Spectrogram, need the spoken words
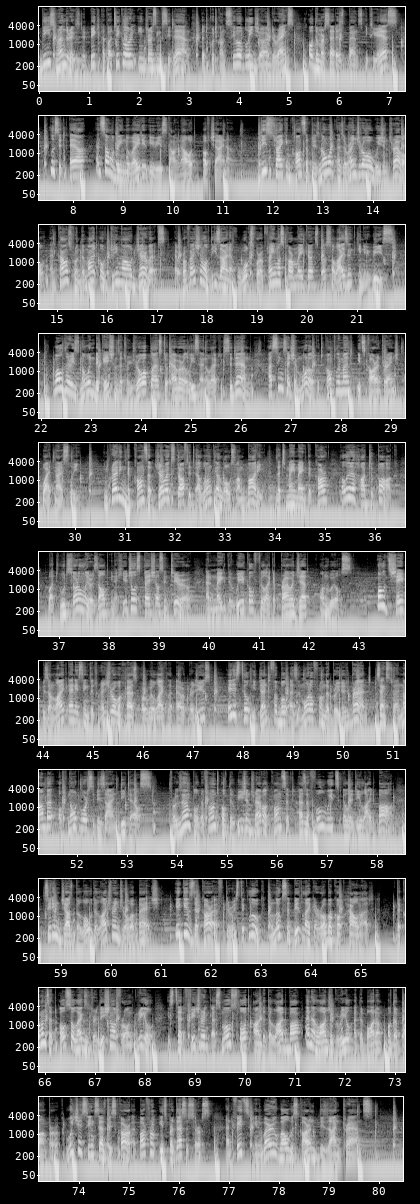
These renderings depict a particularly interesting sedan that could conceivably join the ranks of the Mercedes-Benz EQS, Lucid Air and some of the innovative EVs coming out of China. This striking concept is known as a Range Rover Vision Travel and comes from the mind of Grimaud Gervex, a professional designer who works for a famous car maker specializing in EVs. While there is no indication that Range Rover plans to ever release an electric sedan, I think such a model could complement its current range quite nicely. In creating the concept, Gervex crafted a long and low-slung body that may make the car a little hard to park, but would certainly result in a hugely spacious interior and make the vehicle feel like a private jet on wheels. While its shape is unlike anything that Range Rover has or will likely ever produce, it is still identifiable as a model from the British brand, thanks to a number of noteworthy design details. For example, the front of the Vision Travel concept has a full-width LED light bar, sitting just below the large Range Rover badge. It gives the car a futuristic look and looks a bit like a Robocop helmet. The concept also lacks the traditional front grille, instead featuring a small slot under the light bar and a larger grille at the bottom of the bumper, which I think sets this car apart from its predecessors and fits in very well with current design trends.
